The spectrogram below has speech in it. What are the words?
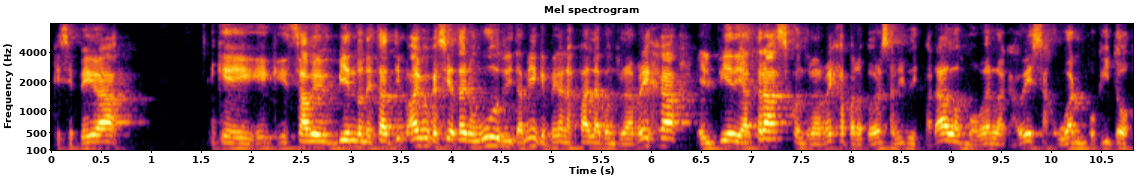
Que se pega que, sabe bien dónde está, algo que hacía Tyron Woodley también, que pega la espalda contra la reja, el pie de atrás contra la reja para poder salir disparados, mover la cabeza, jugar un poquito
